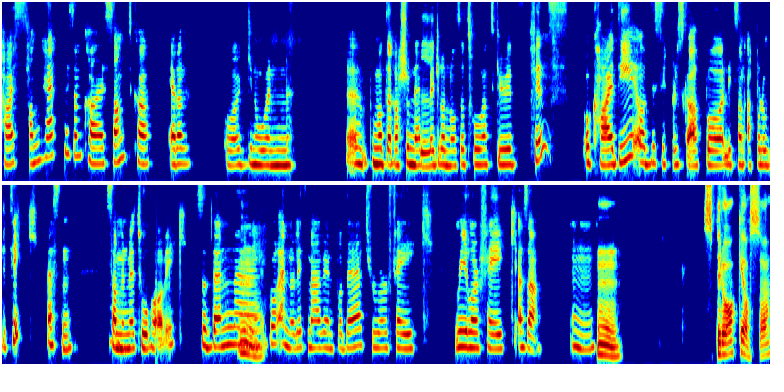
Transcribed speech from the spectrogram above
hva er sannhet, liksom? Hva er sant? Hva er det òg noen eh, på en måte rasjonelle grunner til å tro at Gud fins? Og hva er de? Og disippelskap og litt sånn apologetikk, nesten. Sammen med Tor Håvik. Så den eh, går enda litt mer inn på det. True or fake, real or fake. Altså. Mm. Mm. Språk er også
